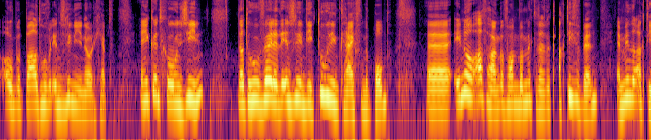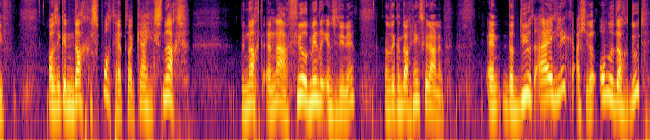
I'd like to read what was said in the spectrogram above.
ook bepaalt hoeveel insuline je nodig hebt. En je kunt gewoon zien dat de hoeveelheid insuline die ik toegediend krijg van de pomp enorm afhangen van het moment dat ik actiever ben en minder actief. Als ik een dag gesport heb, dan krijg ik s'nachts, de nacht erna, veel minder insuline dan dat ik een dag niks gedaan heb. En dat duurt eigenlijk, als je dat om de dag doet,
